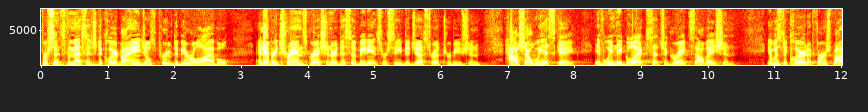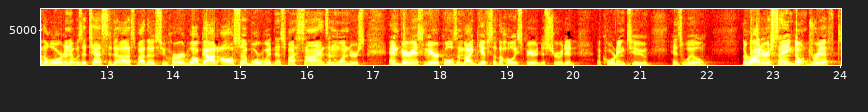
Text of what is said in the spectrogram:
For since the message declared by angels proved to be reliable, and every transgression or disobedience received a just retribution, how shall we escape if we neglect such a great salvation? It was declared at first by the Lord, and it was attested to us by those who heard, while God also bore witness by signs and wonders and various miracles and by gifts of the Holy Spirit distributed according to his will. The writer is saying, Don't drift.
